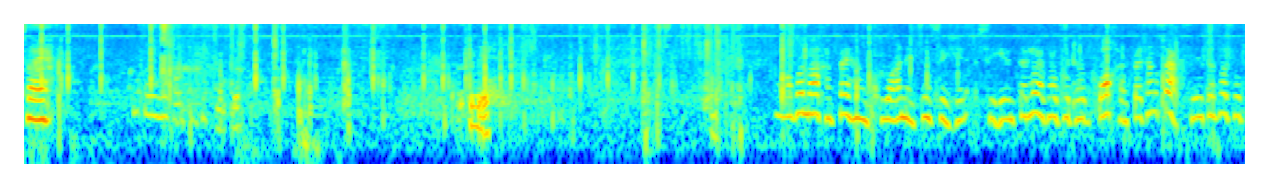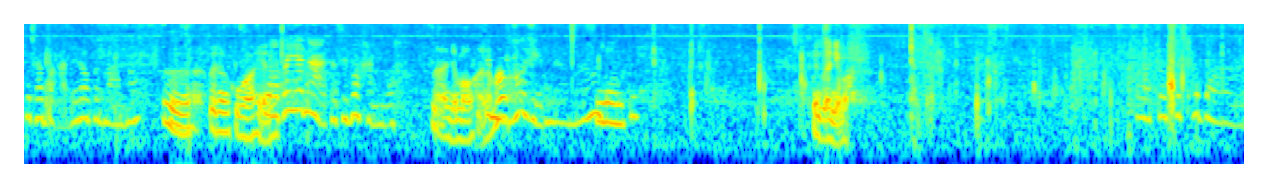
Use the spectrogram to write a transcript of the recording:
ใส่เดี๋ยวเอาเพิ่นว่าขันไปทางขวาเนี่ยจังสิเห็นสิเห็นแต่รอยพระพุทธโอ้ขันไปทางซ้ายสิเห็นแต่รอยพระพุทธบาทนี่เราะเพิ่นว่าเนาะเออไปทางครัวเห็นตัวพญานาคก็สิบ่หันบ่น่าจะมองหันจะแล้วมอมั้งเขาเห็นนะมั้งเงินติขึ้นไปนี่บ่พระพุทธบาท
